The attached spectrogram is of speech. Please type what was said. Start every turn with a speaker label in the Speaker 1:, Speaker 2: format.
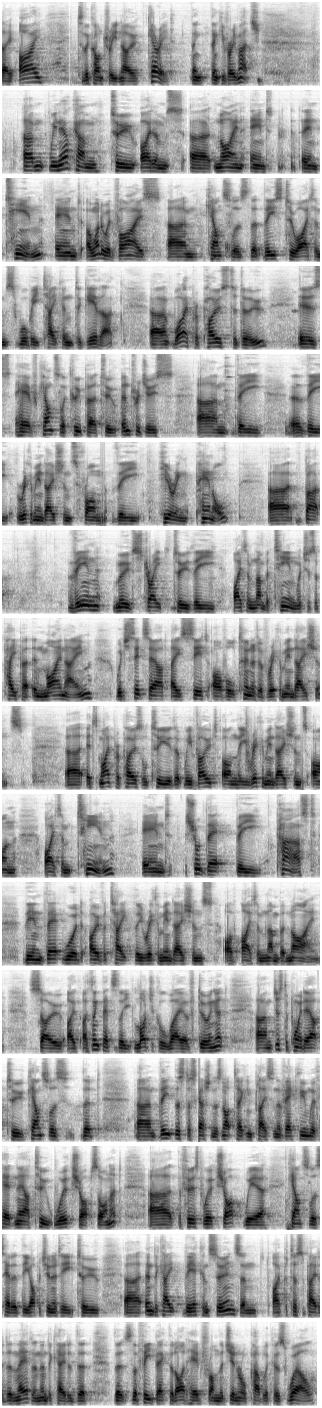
Speaker 1: say aye. To the contrary, no. Carried. Thank, thank you very much. Um, we now come to items uh, 9 and, and 10, and I want to advise um, councillors that these two items will be taken together. Uh, what I propose to do is have Councillor Cooper to introduce um, the, uh, the recommendations from the hearing panel, uh, but then move straight to the item number 10, which is a paper in my name, which sets out a set of alternative recommendations. Uh, it's my proposal to you that we vote on the recommendations on item 10, and should that be passed, then that would overtake the recommendations of item number 9. So I, I think that's the logical way of doing it. Um, just to point out to councillors that um, the, this discussion is not taking place in a vacuum. We've had now two workshops on it. Uh, the first workshop where councillors had the opportunity to uh, indicate their concerns and I participated in that and indicated that that's the feedback that I'd had from the general public as well.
